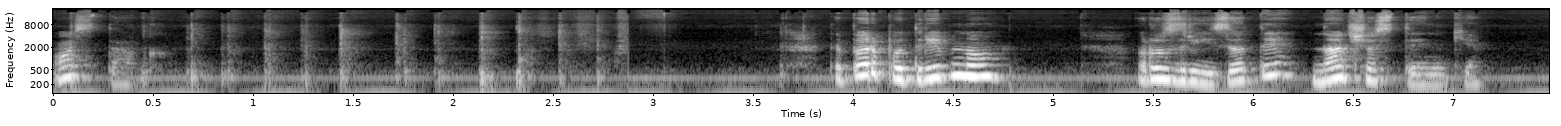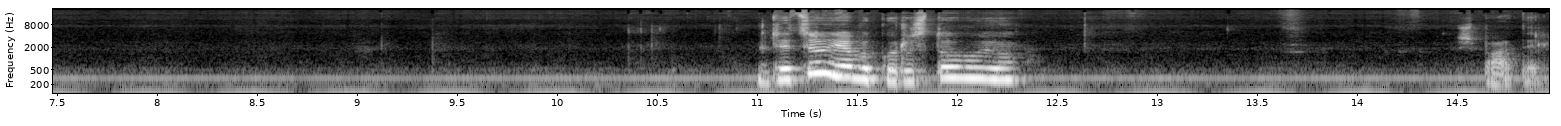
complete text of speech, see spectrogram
Ось так. Тепер потрібно розрізати на частинки. Для цього я використовую шпатель,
